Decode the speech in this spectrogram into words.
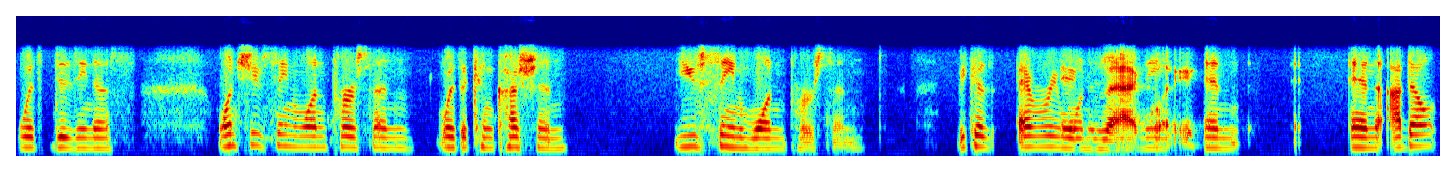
with dizziness, once you've seen one person with a concussion, you've seen one person because everyone is Exactly. unique, and and I don't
